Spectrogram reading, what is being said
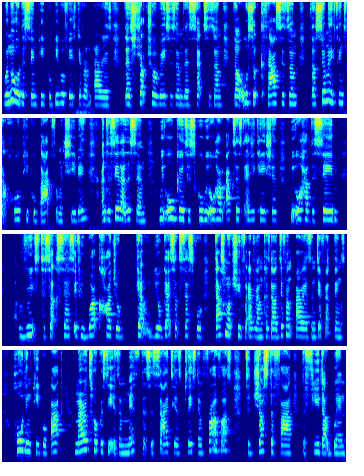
We're not all the same people. People face different barriers. There's structural racism. There's sexism. There are also classism. There are so many things that hold people back from achieving and to say that listen we all go to school we all have access to education we all have the same routes to success. If you work hard you'll get you'll get successful. That's not true for everyone because there are different barriers and different things holding people back. Meritocracy is a myth that society has placed in front of us to justify the few that win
